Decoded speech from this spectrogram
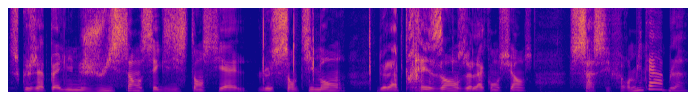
ce que j'appelle une jouissance existentielle, le sentiment de la présence de la conscience. Ça, c'est formidable.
